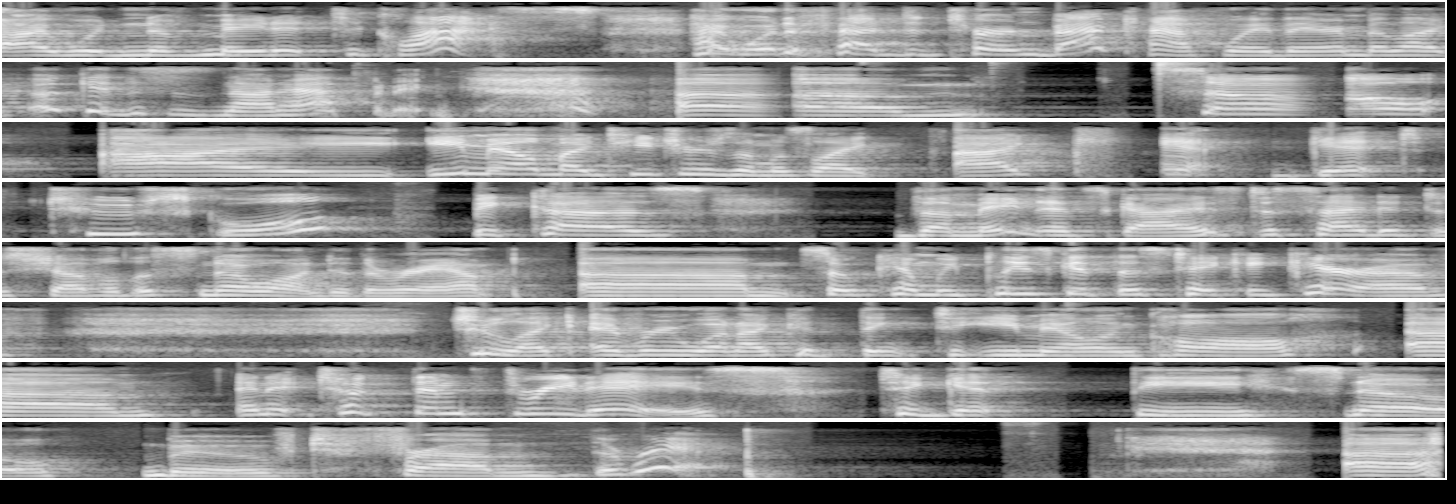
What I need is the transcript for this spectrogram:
I wouldn't have made it to class. I would have had to turn back halfway there and be like, "Okay, this is not happening." Um, so I emailed my teachers and was like, "I can't get to school because the maintenance guys decided to shovel the snow onto the ramp. Um, so can we please get this taken care of? To like everyone I could think to email and call. Um, and it took them three days to get the snow moved from the ramp. Uh,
